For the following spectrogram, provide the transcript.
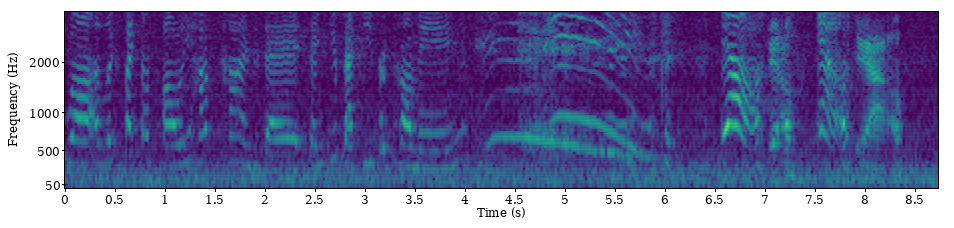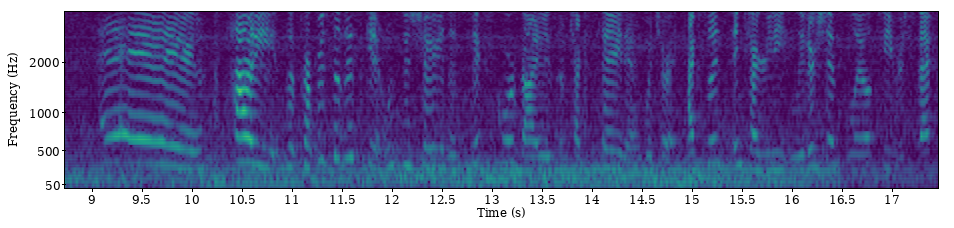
Well, it looks like that's all we have time today. Thank you, Becky, for coming. yeah. Yeah. Yeah. Yeah. Hey! Howdy! The purpose of this skit was to show you the six core values of Texas A&M, which are excellence, integrity, leadership, loyalty, respect,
